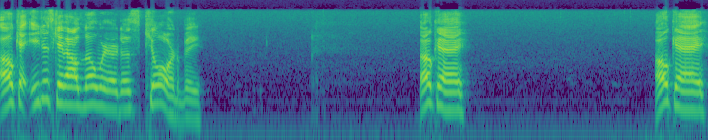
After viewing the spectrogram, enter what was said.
Okay, he just came out of nowhere and just killed me. Okay. Okay.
